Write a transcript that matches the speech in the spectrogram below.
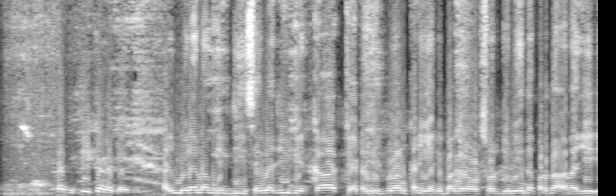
ਹਾਂਜੀ, ਕੀ ਕਹਿਣਾ ਚਾਹੋਗੇ? ਹਾਂਜੀ, ਮੇਰਾ ਨਾਮ ਜਗਜੀਤ ਸਿੰਘ ਹੈ ਜੀ ਵਿਰਕਾ ਕੈਟਲ ਫੀਡ ਪ੍ਰਬੰਧ ਘੜੀਆਂ ਕੇ ਬੰਗਲ ਆਊਟਸੋਰਸ ਯੂਨੀਅਨ ਦਾ ਪ੍ਰਧਾਨ ਹੈ ਜੀ।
